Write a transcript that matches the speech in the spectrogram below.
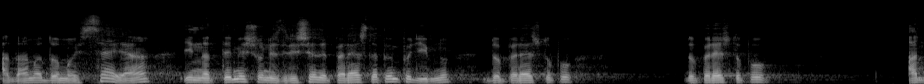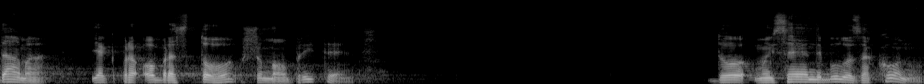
Адама до Мойсея і над тими, що не зрішили переступом подібно до переступу, до переступу Адама, як прообраз того, що мав прийти. До Мойсея не було закону.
